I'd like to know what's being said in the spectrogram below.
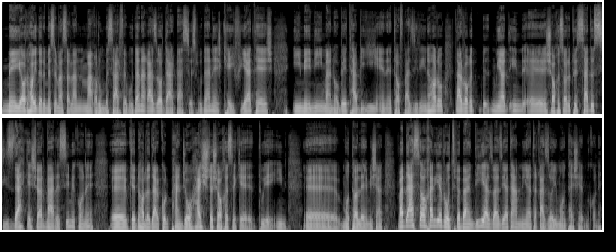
معیارهایی داره. مثل مثلا مقرون به صرفه بودن غذا در دسترس بودنش کیفیتش ایمنی منابع طبیعی انعطاف پذیری اینها رو در واقع میاد این شاخص ها رو توی 113 کشور بررسی می‌کنه که حالا در کل 58 تا شاخصه که توی این مطالعه میشن. و دست آخر یه رتبه بندی از وضعیت امنیت غذایی منتشر می‌کنه.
